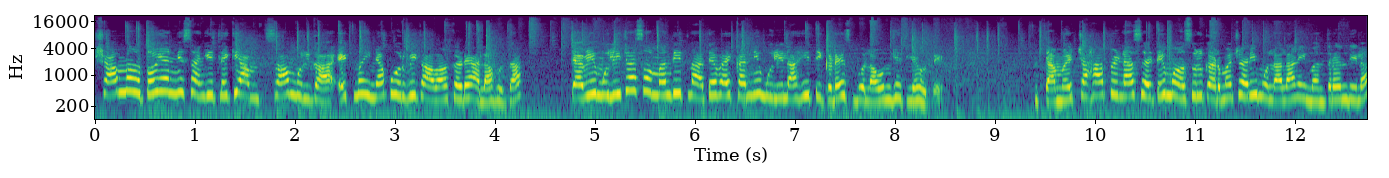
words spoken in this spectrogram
श्याम महतो यांनी सांगितले की आमचा मुलगा एक महिन्यापूर्वी गावाकडे आला होता. त्यावेळी मुलीच्या संबंधित नातेवाईकांनी मुलीलाही तिकडेच बोलावून घेतले होते. त्यामुळे चहा पिण्यासाठी महसूल कर्मचारी मुलाला निमंत्रण दिलं.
